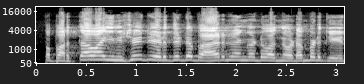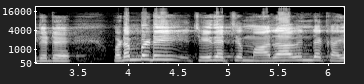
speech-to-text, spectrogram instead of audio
അപ്പോൾ ഭർത്താവ് ആ ഇനിഷ്യേറ്റീവ് എടുത്തിട്ട് ഭാര്യനെ കൊണ്ട് വന്ന് ഉടമ്പടി ചെയ്തിട്ട് ഉടമ്പടി ചെയ്ത മാതാവിന്റെ കൈ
